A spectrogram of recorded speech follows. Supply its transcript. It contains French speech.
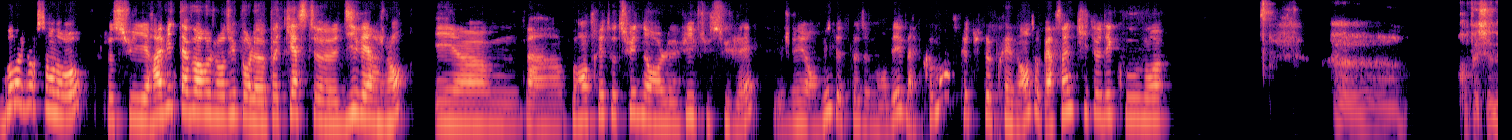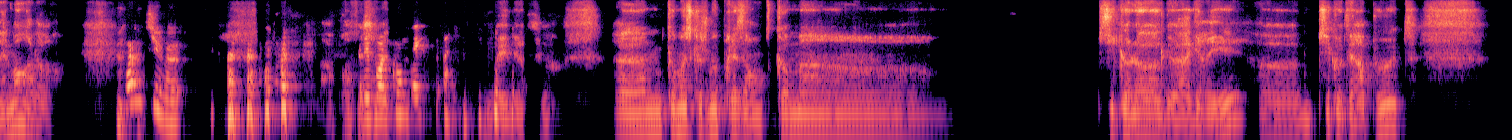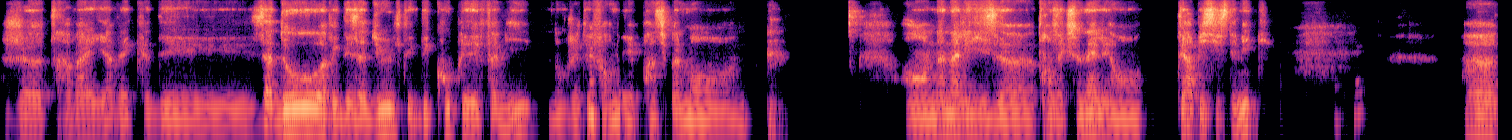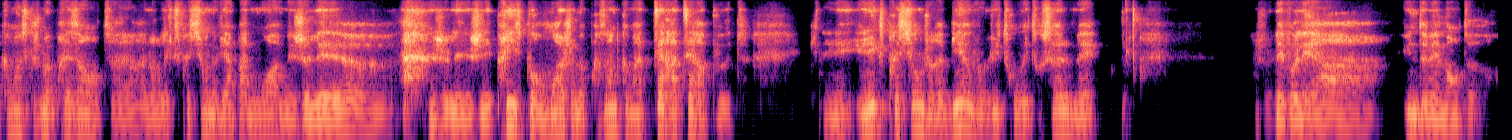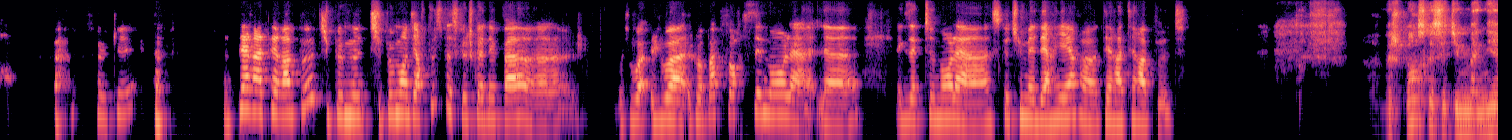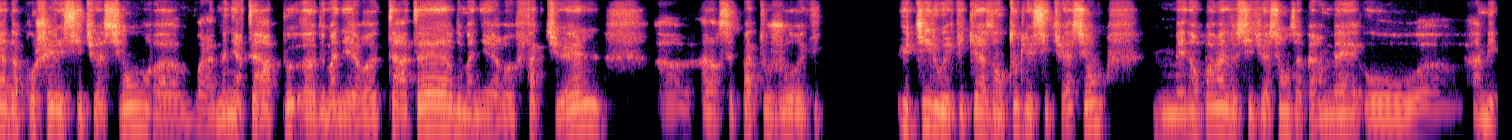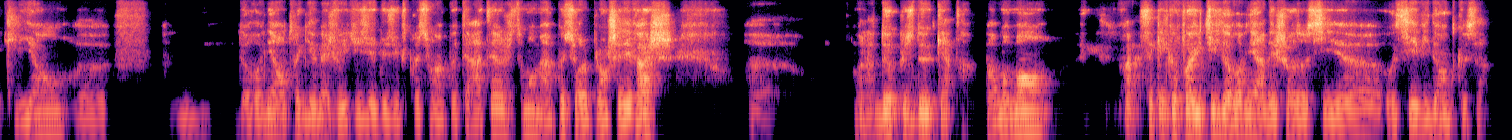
Bonjour Sandro, je suis ravie de t'avoir aujourd'hui pour le podcast euh, Divergent. Et euh, ben, pour entrer tout de suite dans le vif du sujet, j'ai envie de te demander ben, comment est-ce que tu te présentes aux personnes qui te découvrent? Euh, professionnellement alors? Comme tu veux. Ah, dépend le professionnellement, contexte. Oui, bien sûr. Euh, comment est-ce que je me présente? Comme un psychologue agréé, euh, psychothérapeute. Je travaille avec des ados, avec des adultes, avec des couples et des familles. Donc j'ai été formé principalement euh, en analyse euh, transactionnelle et en thérapie systémique. Euh, comment est-ce que je me présente? Alors, l'expression ne vient pas de moi, mais je l'ai, euh, je l'ai, je l'ai prise pour moi. Je me présente comme un terra-thérapeute. Une, expression que j'aurais bien voulu trouver tout seul, mais je l'ai volée à une de mes mentors. Ok. Théra-thérapeute, tu peux me, tu peux m'en dire plus parce que je connais pas, euh, je vois, je vois, je vois pas forcément la, la- exactement la, ce que tu mets derrière euh, théra-thérapeute. Je pense que c'est une manière d'approcher les situations, euh, voilà, de manière thérapeute, euh, de manière terre à terre, de manière factuelle. Euh, alors, c'est pas toujours utile ou efficace dans toutes les situations, mais dans pas mal de situations, ça permet euh, à mes clients euh, de revenir entre guillemets. Je vais utiliser des expressions un peu terre à terre justement, mais un peu sur le plancher des vaches. Voilà, 2 plus 2, 4. Par moment, voilà, c'est quelquefois utile de revenir à des choses aussi, aussi évidentes que ça.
